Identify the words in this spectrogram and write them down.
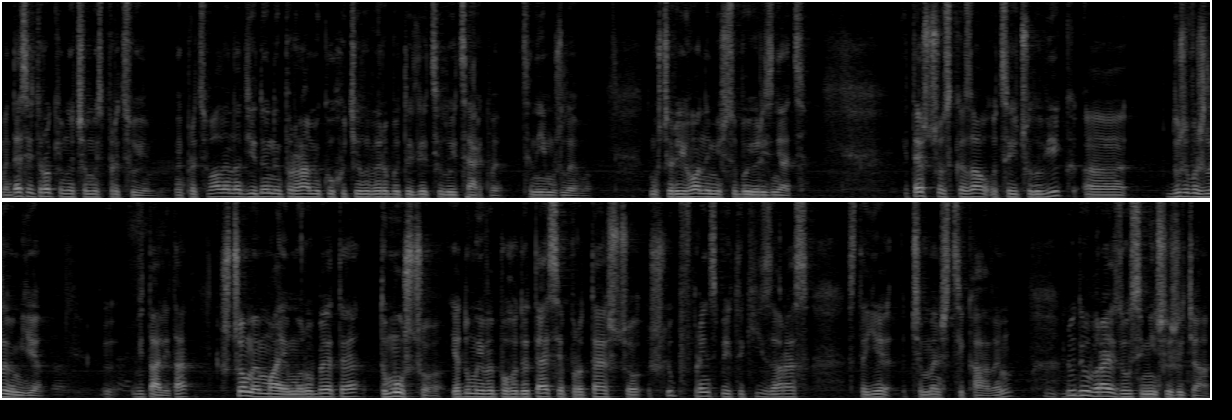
Ми 10 років над чимось працюємо. Ми працювали над єдиною програмою, яку хотіли виробити для цілої церкви. Це не є можливо. Тому що регіони між собою різняться. І те, що сказав оцей чоловік, е, дуже важливим є. Віталій, так? Що ми маємо робити? Тому що, я думаю, ви погодитеся про те, що шлюб, в принципі, такий зараз стає чим менш цікавим. Люди обирають зовсім інше життя.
